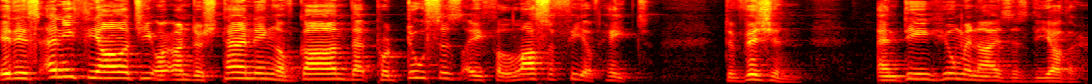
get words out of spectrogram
It is any theology or understanding of God that produces a philosophy of hate, division, and dehumanizes the other.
